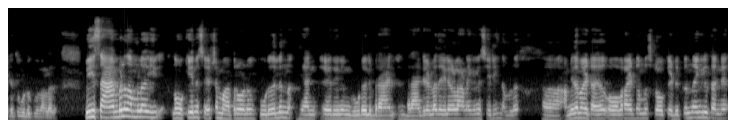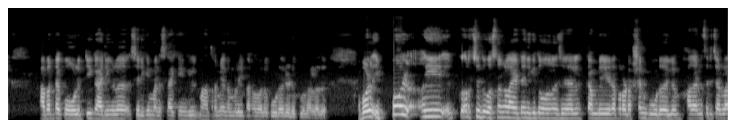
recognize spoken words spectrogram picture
എടുത്തു കൊടുക്കും എന്നുള്ളത്. ഈ സാമ്പിൾ നമ്മൾ ഈ നോക്കിയതിന് ശേഷം മാത്രമാണ് കൂടുതലും ഞാൻ ഏതെങ്കിലും കൂടുതൽ ബ്രാൻഡ് ബ്രാൻഡിലുള്ള തേയിലകളാണെങ്കിലും ശരി നമ്മൾ അമിതമായിട്ട് ഓവറായിട്ട് നമ്മൾ സ്റ്റോക്ക് എടുക്കുന്നെങ്കിൽ തന്നെ അവരുടെ ക്വാളിറ്റി കാര്യങ്ങൾ ശരിക്കും മനസ്സിലാക്കിയെങ്കിൽ മാത്രമേ നമ്മൾ ഈ പറഞ്ഞ പോലെ കൂടുതൽ എടുക്കൂ എന്നുള്ളത്. അപ്പോൾ ഇപ്പോൾ ഈ കുറച്ച് ദിവസങ്ങളായിട്ട് എനിക്ക് തോന്നുന്നത് വെച്ച് കഴിഞ്ഞാൽ കമ്പനിയുടെ പ്രൊഡക്ഷൻ കൂടുതലും അതനുസരിച്ചുള്ള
